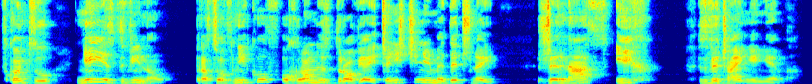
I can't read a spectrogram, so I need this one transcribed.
W końcu nie jest winą pracowników ochrony zdrowia i części niemedycznej, że nas, ich, zwyczajnie nie ma.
